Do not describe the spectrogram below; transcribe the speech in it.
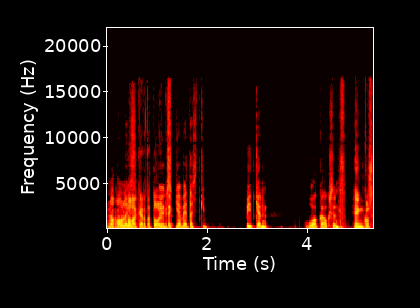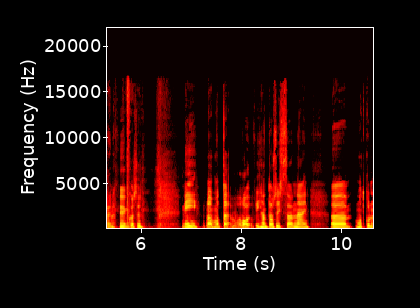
no olisi. alakerta toimisi. Yhtäkkiä vetäisitkin pitkän huokauksen Henkosen. henkosen. Niin, no mutta ihan tosissaan näin. Ö, mutta kun,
